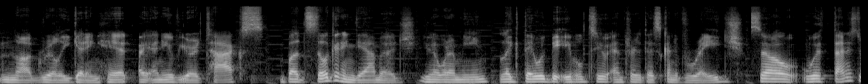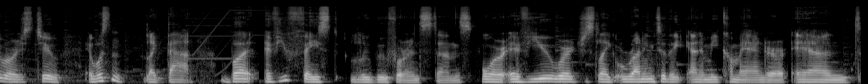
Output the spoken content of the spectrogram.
not really getting hit by any of your attacks, but still getting damage. You know what I mean? Like they would be able to enter this kind of rage. So with Dynasty Warriors 2, it wasn't like that. But if you faced Lu Bu, for instance, or if you were just like running to the enemy commander and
